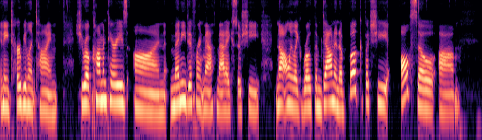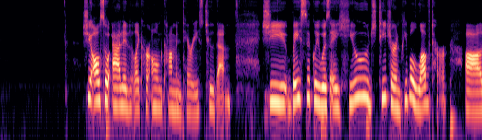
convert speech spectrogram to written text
in a turbulent time. She wrote commentaries on many different mathematics. So she not only like wrote them down in a book, but she also um, she also added like her own commentaries to them she basically was a huge teacher and people loved her. Uh,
